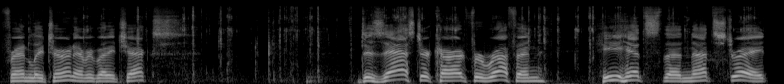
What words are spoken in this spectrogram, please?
Friendly turn, everybody checks. Disaster card for Ruffin. He hits the nut straight,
